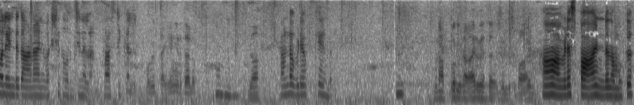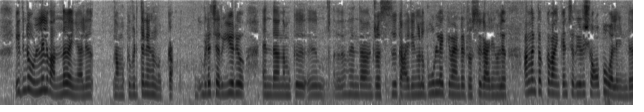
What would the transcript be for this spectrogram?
പോലെ ഉണ്ട് കാണാൻ പക്ഷെ ഇത് ഒറിജിനൽ ആണ്. പ്ലാസ്റ്റിക് അല്ല. കണ്ടോ? ഇവിടെ ഒക്കെ ഉണ്ട്. ആ ഇവിടെ സ്പാ ഉണ്ട്. നമുക്ക് ഇതിന്റെ ഉള്ളിൽ വന്നു കഴിഞ്ഞാൽ നമുക്ക് ഇവിടെ തന്നെ അങ്ങ് നിൽക്കാം ഇവിടെ ചെറിയൊരു എന്താ നമുക്ക് എന്താ ഡ്രസ്സ് കാര്യങ്ങൾ പൂളിലേക്ക് വേണ്ട ഡ്രസ്സ് കാര്യങ്ങൾ അങ്ങനത്തെ ഒക്കെ വാങ്ങിക്കാൻ ചെറിയൊരു ഷോപ്പ് പോലെ ഉണ്ട്.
